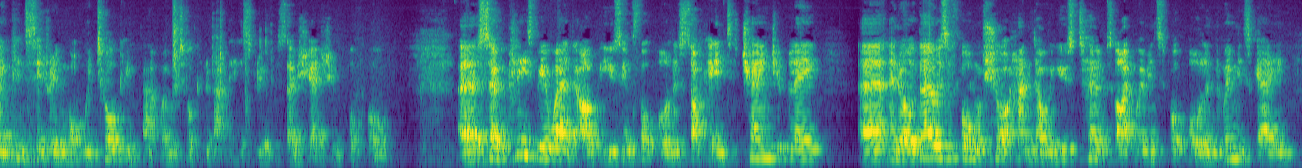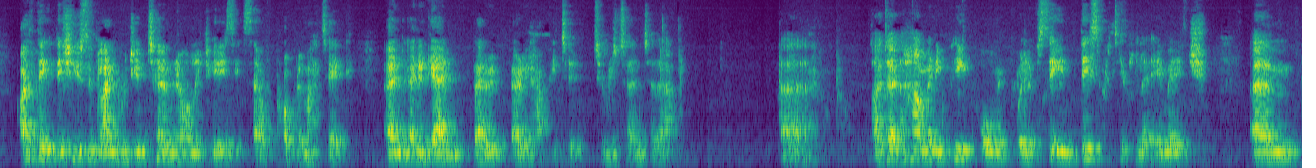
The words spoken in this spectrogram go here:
when considering what we're talking about when we're talking about the history of association football. Uh, so please be aware that I'll be using football and soccer interchangeably. Uh, and although as a form of shorthand I will use terms like women's football and the women's game, I think this use of language and terminology is itself problematic. And, and again, very, very happy to, to return to that. Uh, I don't know how many people will have seen this particular image. Um,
